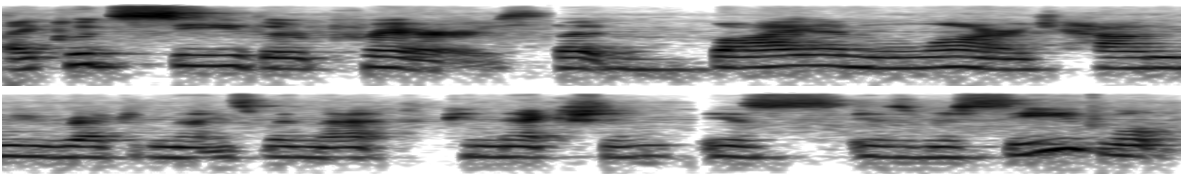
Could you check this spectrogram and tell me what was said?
I could see their prayers, but by and large, how do we recognize when that connection is is received? Well,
